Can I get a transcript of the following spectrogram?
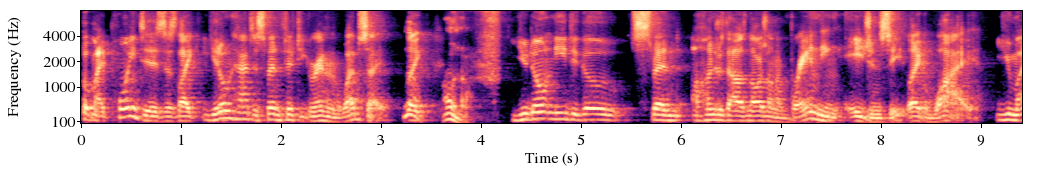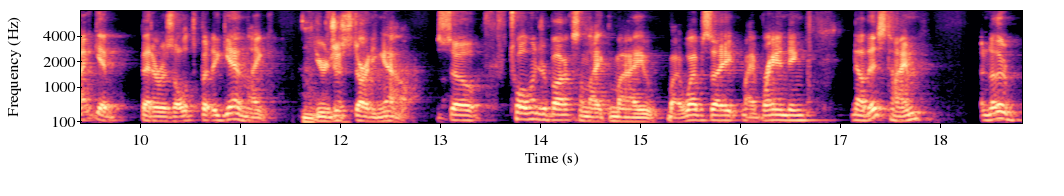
But my point is, is like you don't have to spend fifty grand on a website. Like oh no you don't need to go spend a hundred thousand dollars on a branding agency. Like, why? You might get better results, but again, like hmm. you're just starting out. So twelve hundred bucks on like my my website, my branding. Now this time, another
